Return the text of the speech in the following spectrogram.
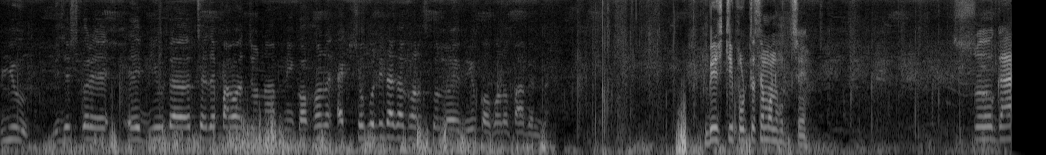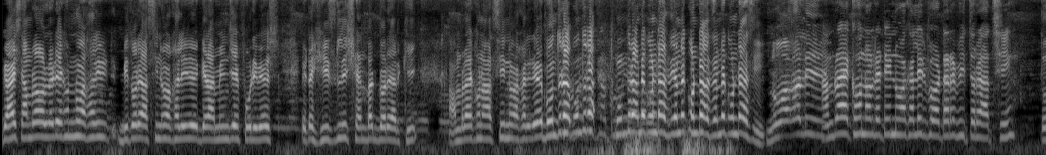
ভিউ বিশেষ করে এই ভিউটা হচ্ছে যে পাওয়ার জন্য আপনি কখনো একশো কোটি টাকা খরচ করলে এই ভিউ কখনো পাবেন না। বৃষ্টি পড়তেছে মনে হচ্ছে। So, guys, গাইস আমরা অলরেডি এখন নোয়াখালীর ভিতরে আছি নোয়াখালীর গ্রামীণ যে পরিবেশ এটা হিজলি শ্যানবাগ ধরে আর কি। আমরা এখন আছি নোয়াখালীর বন্ধুরা বন্ধুরা বন্ধুরা আমরা কোনটা আছি? আমরা কোনটা আছি? আমরা কোনটা আছি? নোয়াখালী আমরা এখন অলরেডি নোয়াখালীর বর্ডারের ভিতরে আছি। তো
